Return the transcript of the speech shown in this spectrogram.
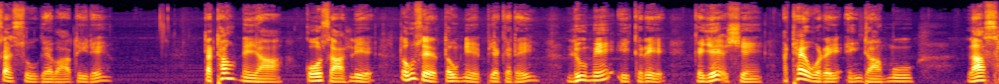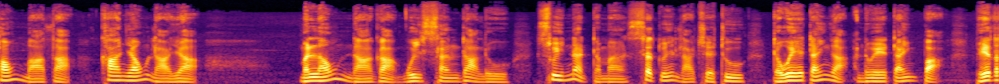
ဆက်ဆိုခဲ့ပါသေးတယ်။1200ကောစာလှစ်33နှစ်ပြက်ကလေးလူမင်းဧကရေကြရဲ့အရှင်အထက်ဝရိန်အိမ်တာမှု လာဆောင်မာသခါညောင်းလာရမလောင်းနာကငွေစန္ဒလိုဆွေနှက်ဓမန်ဆက်သွင်းလာချက်ထူးတဝဲတိုင်းကအနွယ်တိုင်းပဘဲသ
